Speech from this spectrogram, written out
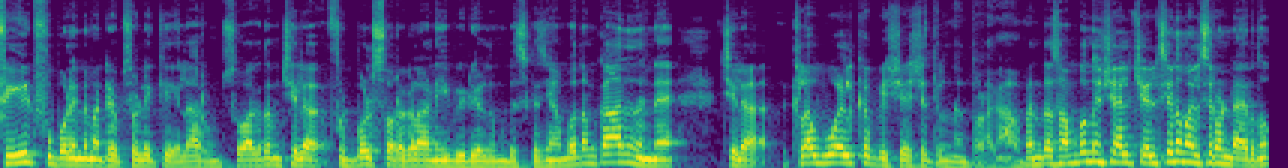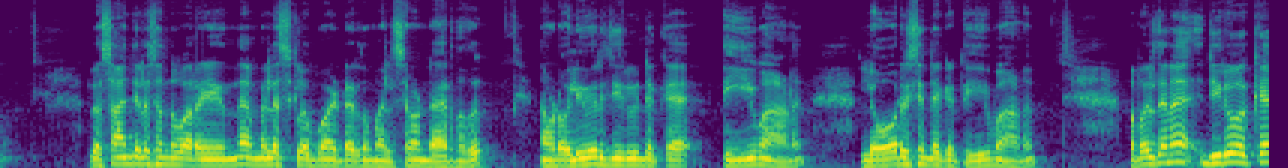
ഫീഡ് ഫുട്ബോളിന്റെ മറ്റൊരു എപ്പിസോഡിലേക്ക് എല്ലാവർക്കും സ്വാഗതം. ചില ഫുട്ബോൾ സ്റ്റോറുകളാണ് ഈ വീഡിയോയിൽ നമ്മൾ ഡിസ്കസ് ചെയ്യാൻ പോകുന്നത്. നമുക്ക് ആദ്യം തന്നെ ചില ക്ലബ് വേൾഡ് കപ്പ് വിശേഷത്തിൽ നിന്ന് തുടങ്ങാം. അപ്പോൾ എന്താ സംഭവം എന്ന് വെച്ചാൽ ചെൽസിയുടെ മത്സരം ഉണ്ടായിരുന്നു. ലോസ് ആഞ്ചലസ് എന്ന് പറയുന്ന എം എൽ എസ് ക്ലബ്ബുമായിട്ടായിരുന്നു മത്സരം ഉണ്ടായിരുന്നത്. നമ്മുടെ ഒലിവർ ജിരുവിന്റെ ഒക്കെ ടീമാണ് ലോറിസിന്റെ ഒക്കെ ടീമാണ് അതുപോലെ തന്നെ ജീരോ ഒക്കെ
